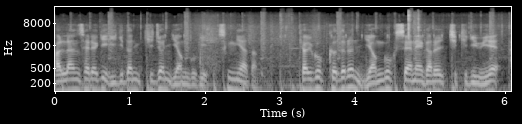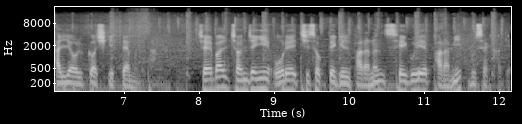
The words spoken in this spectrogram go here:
반란 세력이 이기던 기존 영국이 승리하던 결국 그들은 영국 세네갈을 지키기 위해 달려올 것이기 때문이다. 제발 전쟁이 오래 지속되길 바라는 세구의 바람이 무색하게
